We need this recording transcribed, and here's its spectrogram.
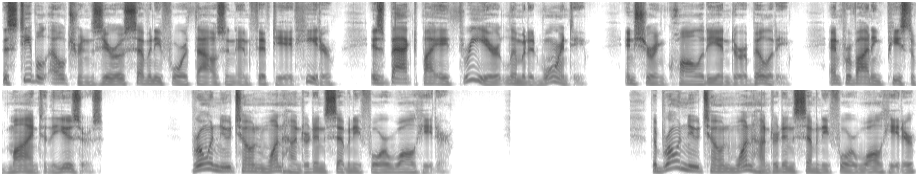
The Stiebel Eltron 074058 heater is backed by a three-year limited warranty, ensuring quality and durability, and providing peace of mind to the users. Broan NuTone 174 Wall Heater The Broan NuTone 174 wall heater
